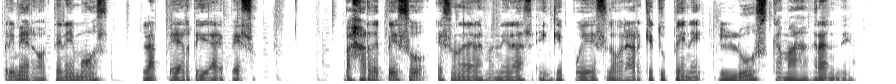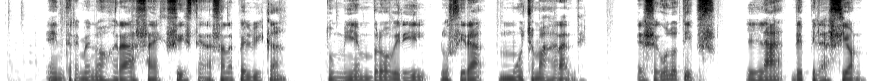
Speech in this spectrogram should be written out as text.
Primero tenemos la pérdida de peso. Bajar de peso es una de las maneras en que puedes lograr que tu pene luzca más grande. Entre menos grasa existe en la zona pélvica, tu miembro viril lucirá mucho más grande. El segundo tips, la depilación.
